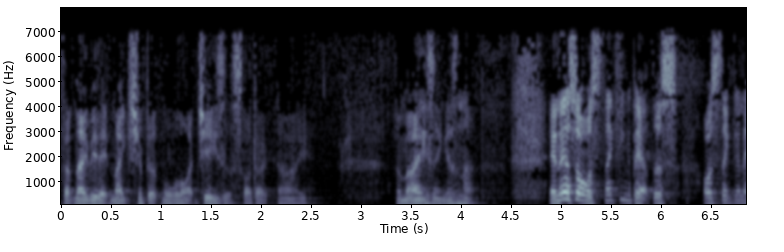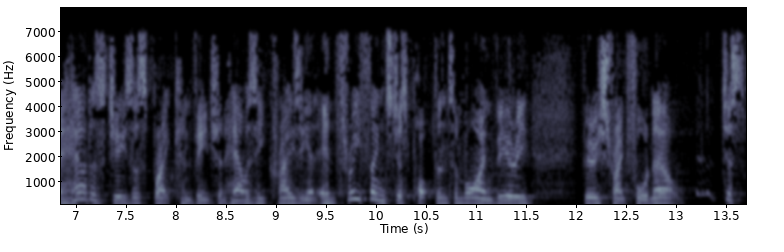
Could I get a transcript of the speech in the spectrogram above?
But maybe that makes you a bit more like Jesus. I don't know. Amazing, isn't it? And as I was thinking about this, I was thinking, how does Jesus break convention? How is he crazy? And, and three things just popped into mind, very, very straightforward. Now, just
